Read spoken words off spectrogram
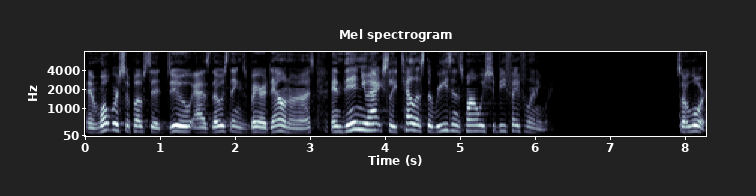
and what we're supposed to do as those things bear down on us. And then you actually tell us the reasons why we should be faithful anyway. So, Lord,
